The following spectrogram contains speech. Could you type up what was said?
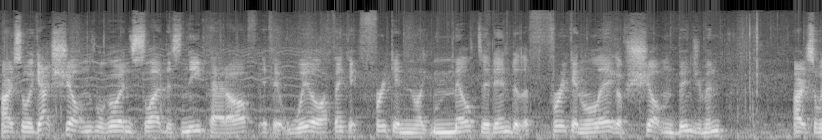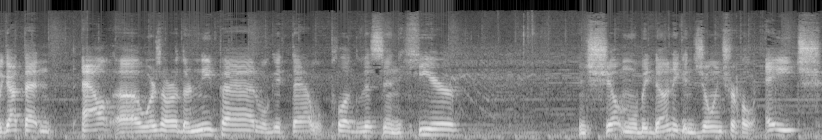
Alright, so we got Shelton's. We'll go ahead and slide this knee pad off, if it will. I think it freaking, like, melted into the freaking leg of Shelton Benjamin. Alright, so we got that out. Uh, where's our other knee pad? We'll get that. We'll plug this in here. And Shelton will be done. He can join Triple H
